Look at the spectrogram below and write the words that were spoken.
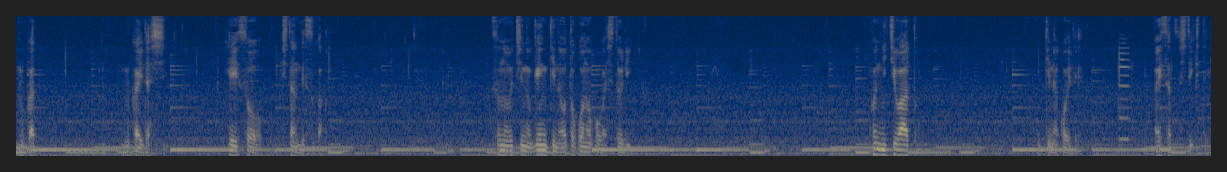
向か向かい出し。並走したんですが。そのうちの元気な男の子が一人「こんにちは」と。大きな声で挨拶してきて。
